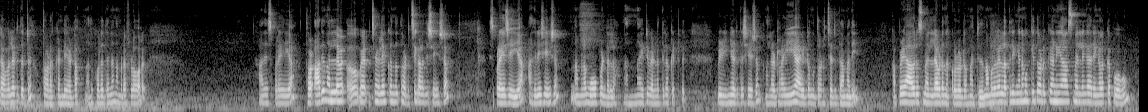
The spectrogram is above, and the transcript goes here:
ടവൽ എടുത്തിട്ട് തുടക്കേണ്ടത് കേട്ടോ. അതുപോലെ തന്നെ നമ്മുടെ ഫ്ലോറ് ആദ്യം സ്പ്രേ ചെയ്യുക. ആദ്യം നല്ല ചെളിയൊക്കെ ഒന്ന് തുടച്ച് കളഞ്ഞ ശേഷം സ്പ്രേ ചെയ്യുക. അതിനുശേഷം നമ്മൾ മോപ്പുണ്ടല്ലോ നന്നായിട്ട് വെള്ളത്തിലൊക്കെ ഇട്ടിട്ട് പിഴിഞ്ഞെടുത്ത ശേഷം നല്ല ഡ്രൈ ആയിട്ടൊന്ന് തുടച്ചെടുത്താൽ മതി. അപ്പോഴേ ആ ഒരു സ്മെല്ല് അവിടെ നിൽക്കുള്ളൂ കേട്ടോ. മറ്റേത് നമ്മൾ വെള്ളത്തിൽ ഇങ്ങനെ മുക്കി തുടക്കുകയാണെങ്കിൽ ആ സ്മെല്ലും കാര്യങ്ങളൊക്കെ പോകും.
